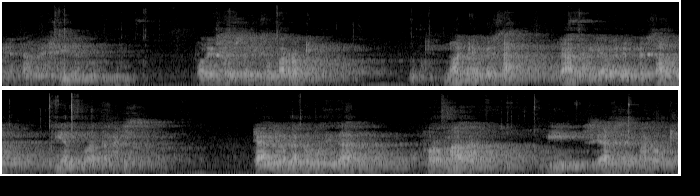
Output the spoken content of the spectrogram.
establecida. Por eso se hizo parroquia. No hay que empezar, ya debía haber empezado tiempo atrás. Ya había una comunidad formada y se hace parroquia.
